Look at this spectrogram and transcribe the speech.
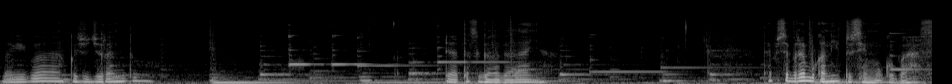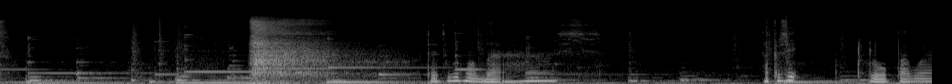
bagi gue kejujuran tuh di atas segala-galanya. Tapi sebenarnya bukan itu sih yang mau gue bahas. Tadi gue mau bahas apa sih? Aduh, lupa gue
